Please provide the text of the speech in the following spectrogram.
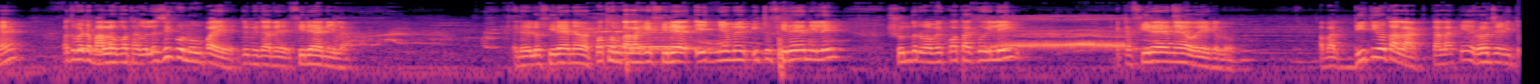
হ্যাঁ? অথবা একটা ভালো কথা কইলা যে কোনো উপায়ে তুমি তারে ফিরে নিলা। এটা হইল ফিরে নেওয়া প্রথম তালাকে ফিরে এই নিয়মে একটু ফিরে নিলেই, সুন্দরভাবে কথা কইলেই একটা ফিরে নেওয়া হয়ে গেল। আবার দ্বিতীয় তালাক, তালাকে রচয়িত,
